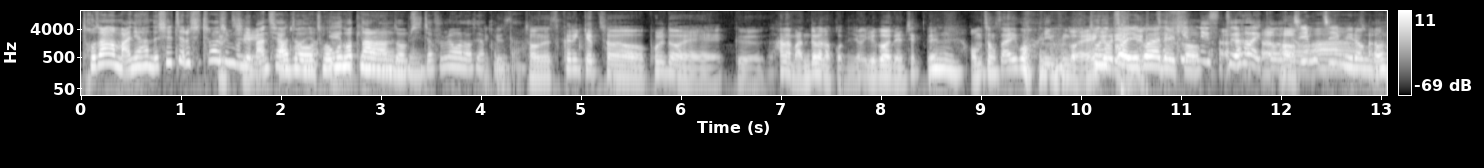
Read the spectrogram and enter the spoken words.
저장은 많이 하는데 실제로 실천하신 분들이 많지 않거든요. 읽었다라는 점 진짜 훌륭하다고 생각합니다. 저는 스크린 캡처 폴더에 그 하나 만들어놨거든요. 읽어야 되는 책들 음. 엄청 쌓이고만 있는 거예요. 해결이 거 읽어야 될 거. 리스트 하나 있거든요. 찜찜 이런 거.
